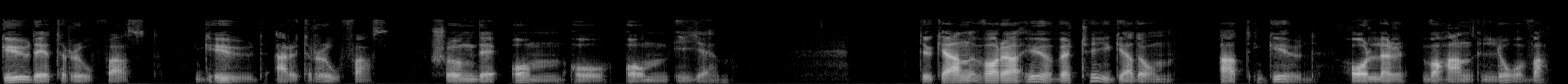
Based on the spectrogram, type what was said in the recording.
Gud är trofast, Gud är trofast. Sjung det om och om igen. Du kan vara övertygad om att Gud håller vad han lovat.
